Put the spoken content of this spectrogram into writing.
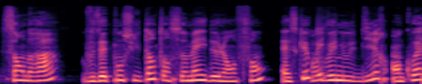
Sandra, vous êtes consultante en sommeil de l'enfant. Est-ce que vous pouvez nous dire en quoi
